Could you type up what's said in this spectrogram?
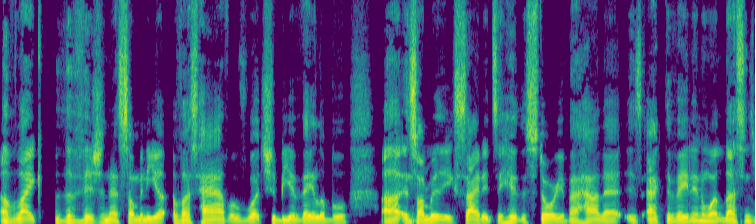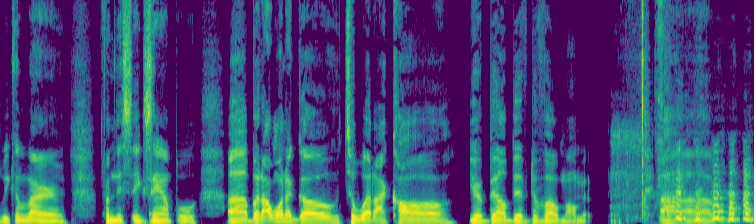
of like the vision that so many of us have of what should be available. Uh, and so I'm really excited to hear the story about how that is activated and what lessons we can learn from this example. Uh, but I want to go to what I call your Bell Biv DeVoe moment. Um,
